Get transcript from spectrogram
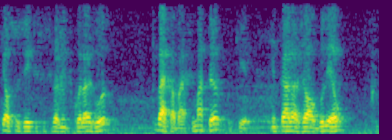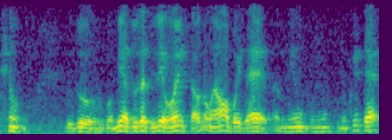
que é o sujeito excessivamente corajoso, que vai acabar se matando, porque entrar na jaula do leão, um, do, do, meia dúzia de leões tal, não é uma boa ideia, nenhum, nenhum, nenhum critério.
